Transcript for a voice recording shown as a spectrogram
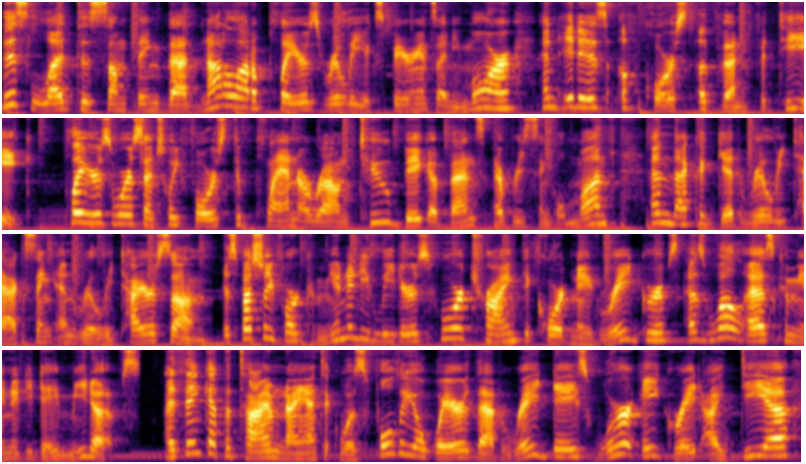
this led to something that not a lot of players really experience anymore, and it is of course event fatigue players were essentially forced to plan around two big events every single month, and that could get really taxing and really tiresome, especially for community leaders who are trying to coordinate raid groups as well as community day meetups. I think at the time Niantic was fully aware that raid days were a great idea,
